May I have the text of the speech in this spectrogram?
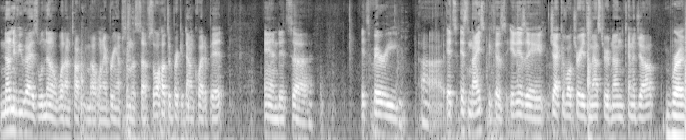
none of you guys will know what I'm talking about when I bring up some of the stuff, so I'll have to break it down quite a bit. And it's uh, it's very uh, it's it's nice because it is a jack of all trades, master of none kind of job right.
